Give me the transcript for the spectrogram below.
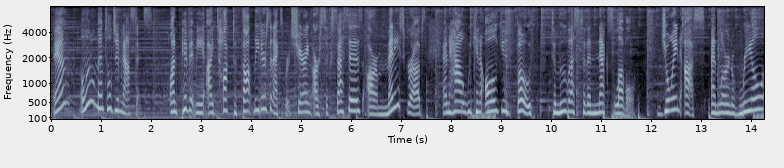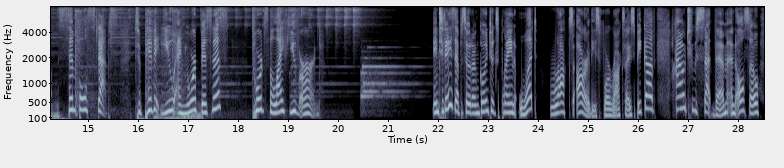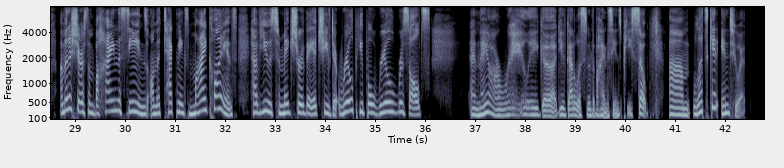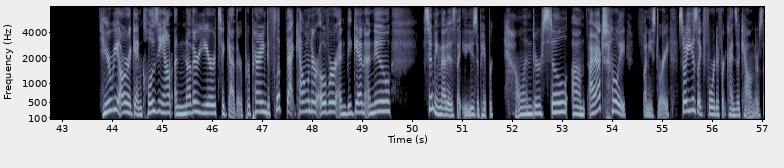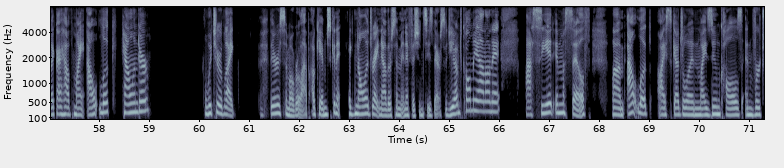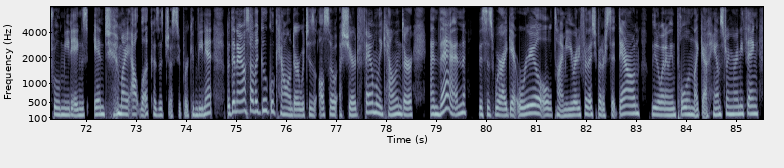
and a little mental gymnastics. On Pivot Me, I talk to thought leaders and experts sharing our successes, our many scrubs, and how we can all use both to move us to the next level. Join us and learn real, simple steps to pivot you and your business towards the life you've earned. In today's episode, I'm going to explain what rocks are, these four rocks I speak of, how to set them, and also I'm going to share some behind the scenes on the techniques my clients have used to make sure they achieved it. Real people, real results. And they are really good. You've got to listen to the behind the scenes piece. So um, let's get into it. Here we are again, closing out another year together, preparing to flip that calendar over and begin anew. Assuming that is that you use a paper calendar still. Um, I actually, funny story. So I use like four different kinds of calendars. Like I have my Outlook calendar, which are like there is some overlap. Okay, I'm just going to acknowledge right now there's some inefficiencies there. So you don't have to call me out on it. I see it in myself. Um, Outlook, I schedule in my Zoom calls and virtual meetings into my Outlook because it's just super convenient. But then I also have a Google Calendar, which is also a shared family calendar. And then this is where I get real old timey. You ready for this? You better sit down. We don't want to be pulling like a hamstring or anything.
